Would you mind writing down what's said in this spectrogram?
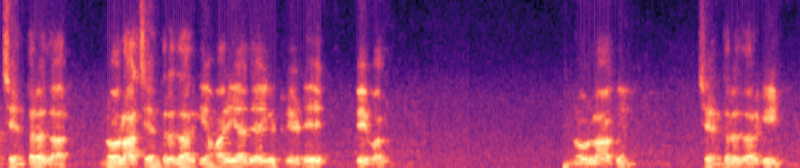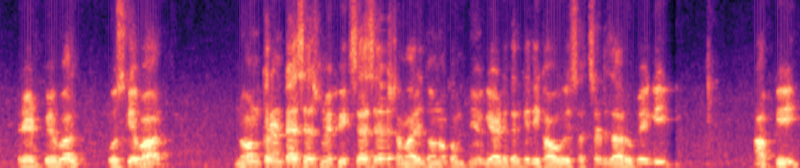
छिहत्तर हज़ार। नौ लाख छिहत्तर हज़ार की हमारी आ जाएगी ट्रेड है पेबल नौ लाख छिहत्तर हज़ार की ट्रेड पेबल उसके बाद नॉन करंट एसेट्स में फिक्स एसेट्स हमारी दोनों कंपनियों की ऐड करके दिखाओगे, सड़सठ हज़ार रुपये की। आपकी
